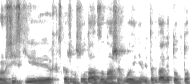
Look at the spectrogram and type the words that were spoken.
російських, скажімо, солдат за наших воїнів і так далі. Тобто,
